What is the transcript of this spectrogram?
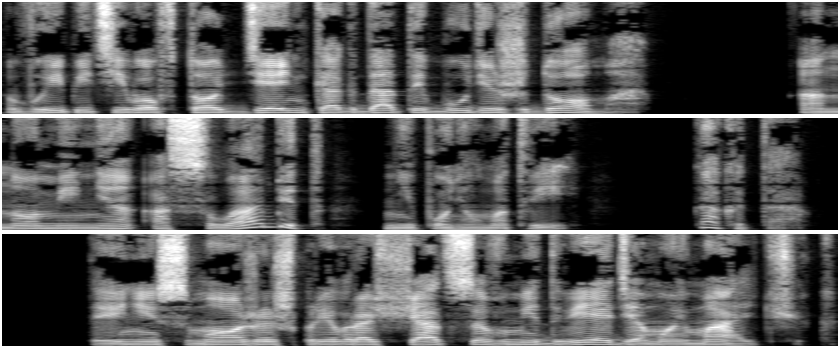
выпить его в тот день, когда ты будешь дома». «Оно меня ослабит?» — не понял Матвей. «Как это?» «Ты не сможешь превращаться в медведя, мой мальчик.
